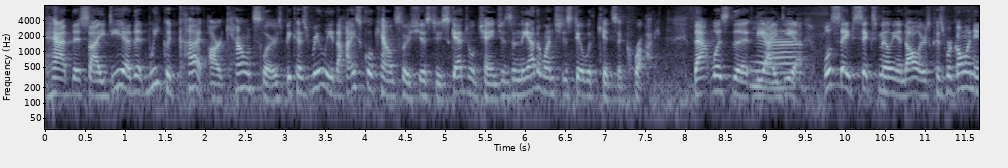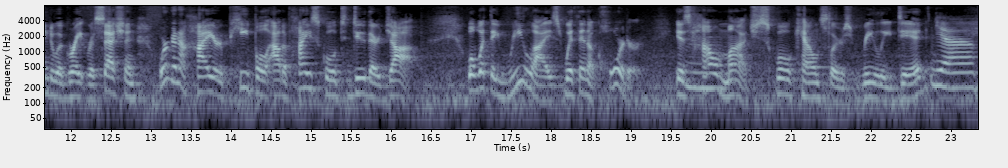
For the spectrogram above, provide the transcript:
had this idea that we could cut our counselors because really the high school counselors just do schedule changes and the other ones just deal with kids that cry. That was the, the idea. We'll save $6 million because we're going into a great recession. We're going to hire people out of high school to do their job. Well, what they realized within a quarter is how much school counselors really did. Yeah.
